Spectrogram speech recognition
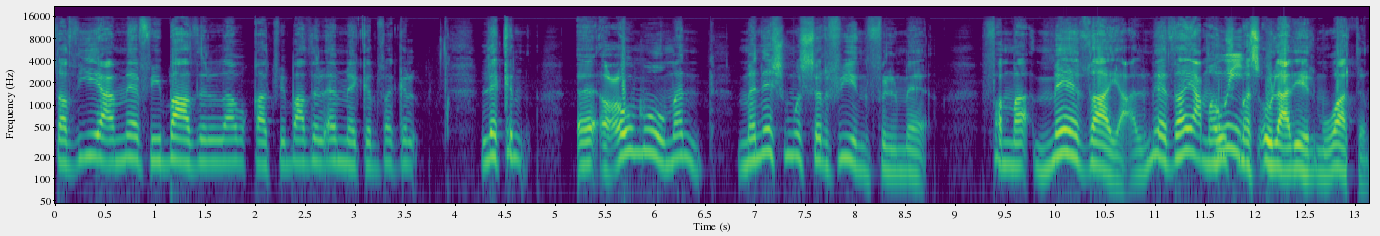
تضييع ما في بعض الأوقات في بعض الأماكن فكل لكن آه، عموما ماناش مسرفين في الماء. فما ماء ضايع. الماء ضايع ماهوش وين؟ مسؤول عليه المواطن.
